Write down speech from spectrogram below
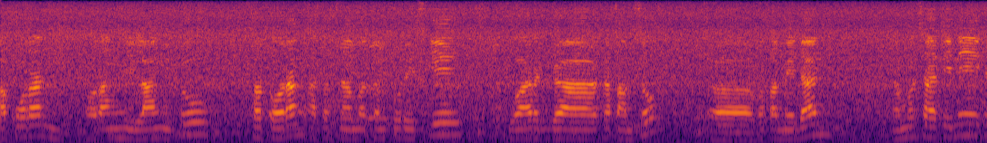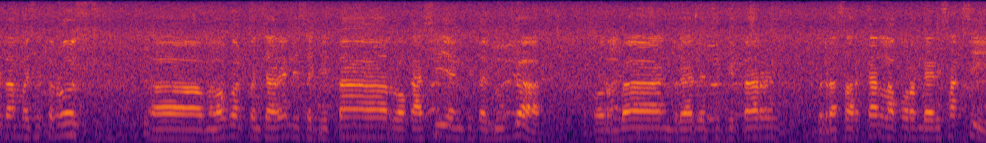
laporan orang hilang itu satu orang atas nama Tengku Rizky, warga Katamso, eh, Kota Medan, namun saat ini kita masih terus uh, melakukan pencarian di sekitar lokasi yang kita duga korban berada sekitar berdasarkan laporan dari saksi.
